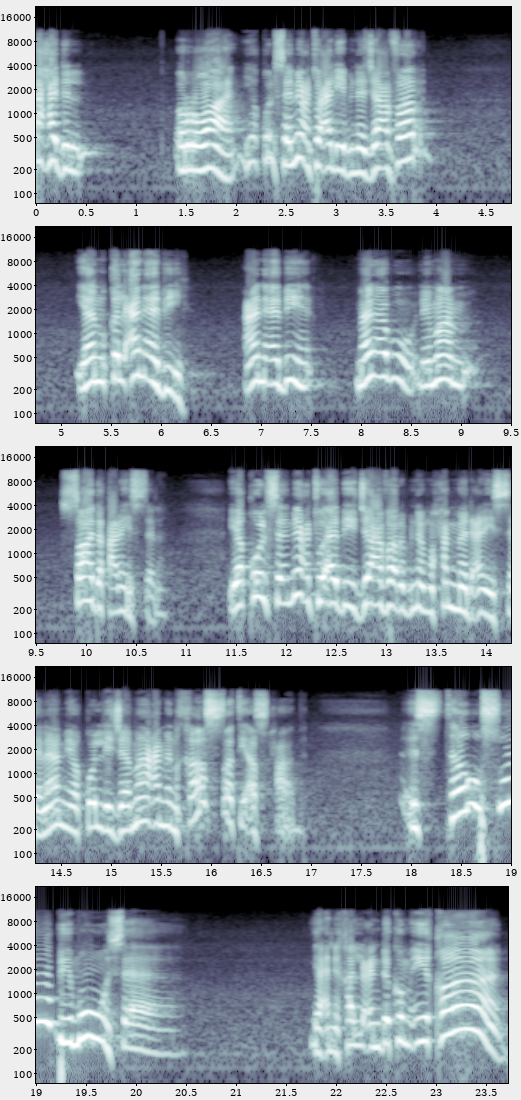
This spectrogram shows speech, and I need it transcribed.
أحد الرواة يقول سمعت علي بن جعفر ينقل عن أبيه عن أبيه من أبوه؟ الإمام الصادق عليه السلام. يقول سمعت أبي جعفر بن محمد عليه السلام يقول لجماعة من خاصة أصحابه استوصوا بموسى. يعني خل عندكم إيقان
